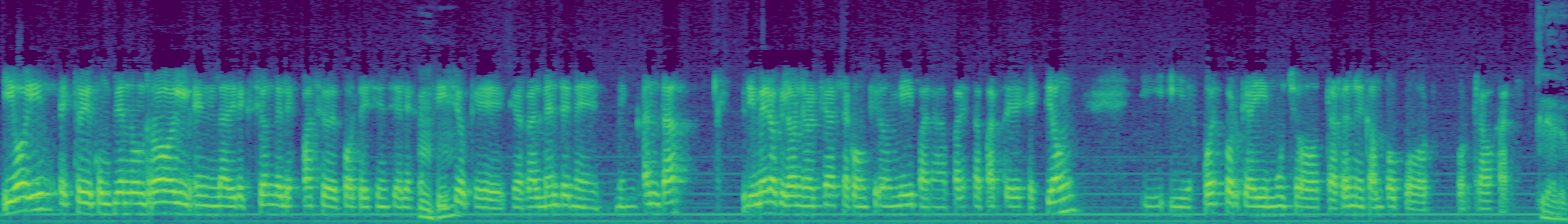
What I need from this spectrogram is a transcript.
Y hoy estoy cumpliendo un rol en la dirección del espacio de deporte y ciencia del ejercicio que, realmente me, encanta. Primero que la universidad haya confiado en mí para, para esta parte de gestión y, después porque hay mucho terreno y campo por, por trabajar. Claro.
